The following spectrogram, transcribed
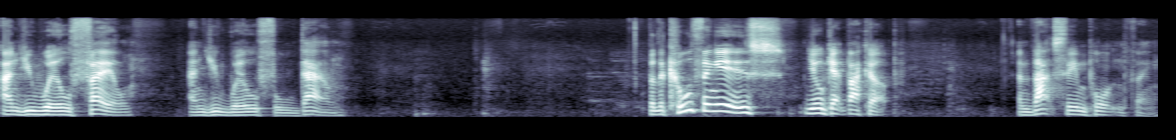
and you will fail, and you will fall down. But the cool thing is, you'll get back up. And that's the important thing.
